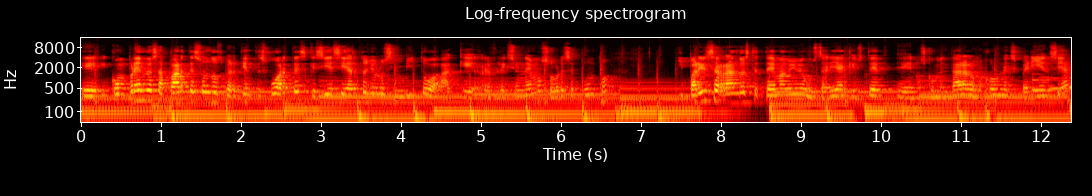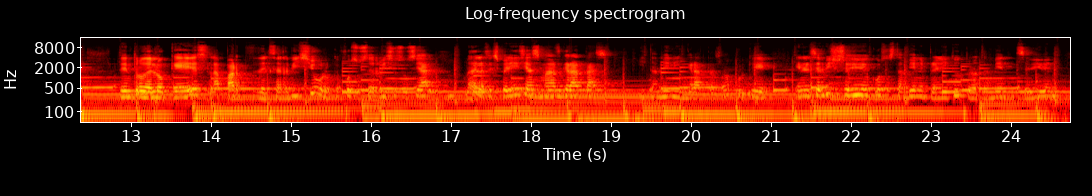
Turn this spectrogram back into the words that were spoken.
eh, comprendo esa parte, son dos vertientes fuertes, que sí es cierto, yo los invito a que reflexionemos sobre ese punto. Y para ir cerrando este tema, a mí me gustaría que usted eh, nos comentara a lo mejor una experiencia dentro de lo que es la parte del servicio o lo que fue su servicio social, una de las experiencias más gratas y también ingratas, ¿no? porque en el servicio se viven cosas también en plenitud, pero también se viven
